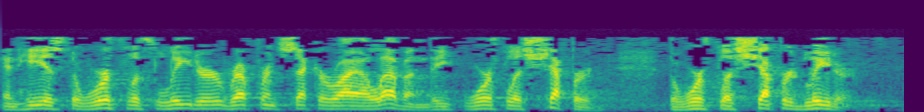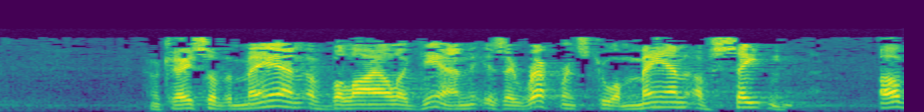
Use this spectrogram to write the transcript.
and he is the worthless leader, reference Zechariah 11, the worthless shepherd, the worthless shepherd leader. Okay, so the man of Belial again is a reference to a man of Satan. Of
